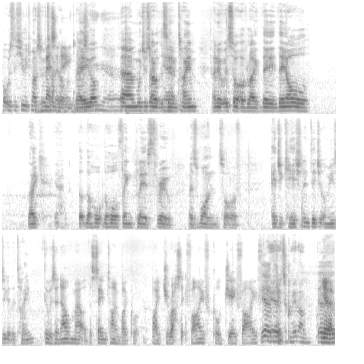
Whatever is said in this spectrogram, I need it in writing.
What was the huge Massive Attack album? There you go. Yeah. Um, which was out at the Yeah. same time, and it was sort of like they they all, like yeah, the, the whole the whole thing plays through as one sort of education in digital music at the time. There was an album out at the same time by co- by Jurassic Five called J Five. Yeah, Yeah, it's a great album. Yeah,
